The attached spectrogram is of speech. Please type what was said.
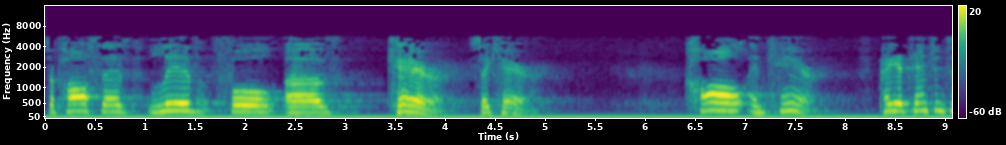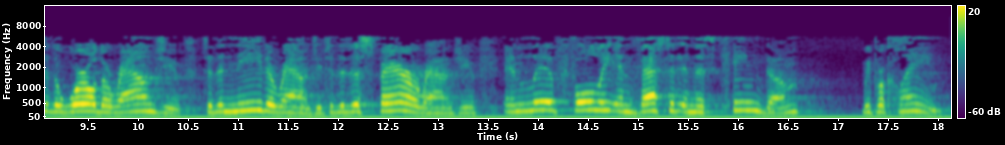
So Paul says, live full of care. Say care. Call and care. Pay attention to the world around you, to the need around you, to the despair around you, and live fully invested in this kingdom we proclaim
